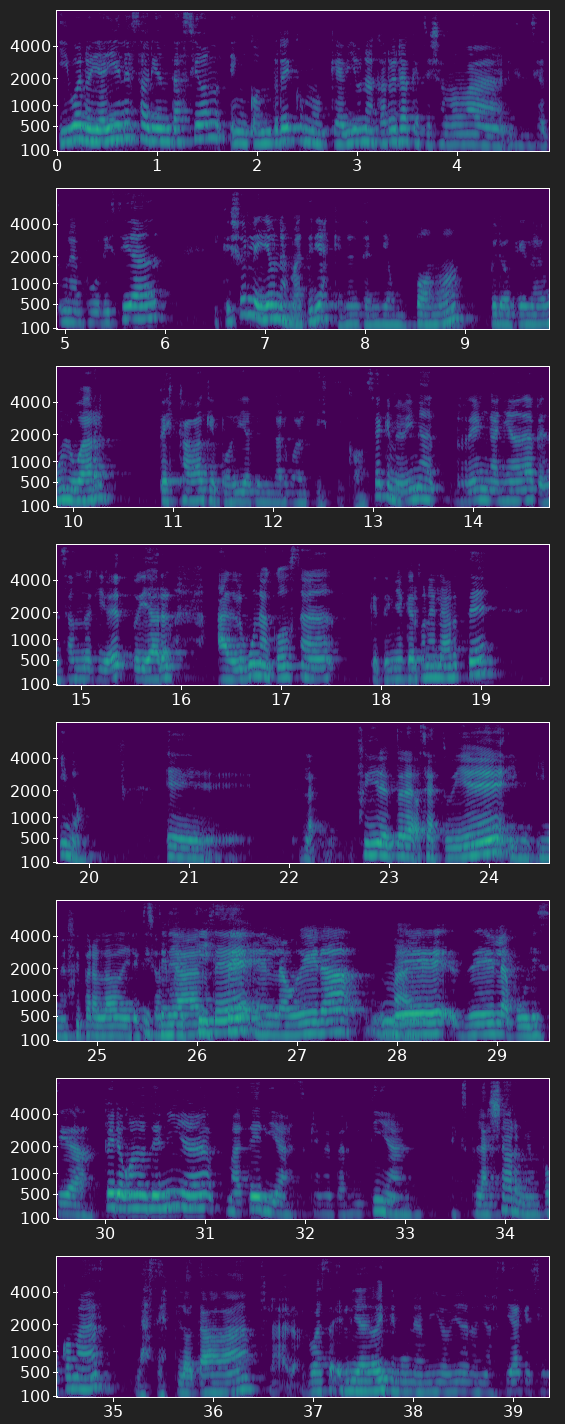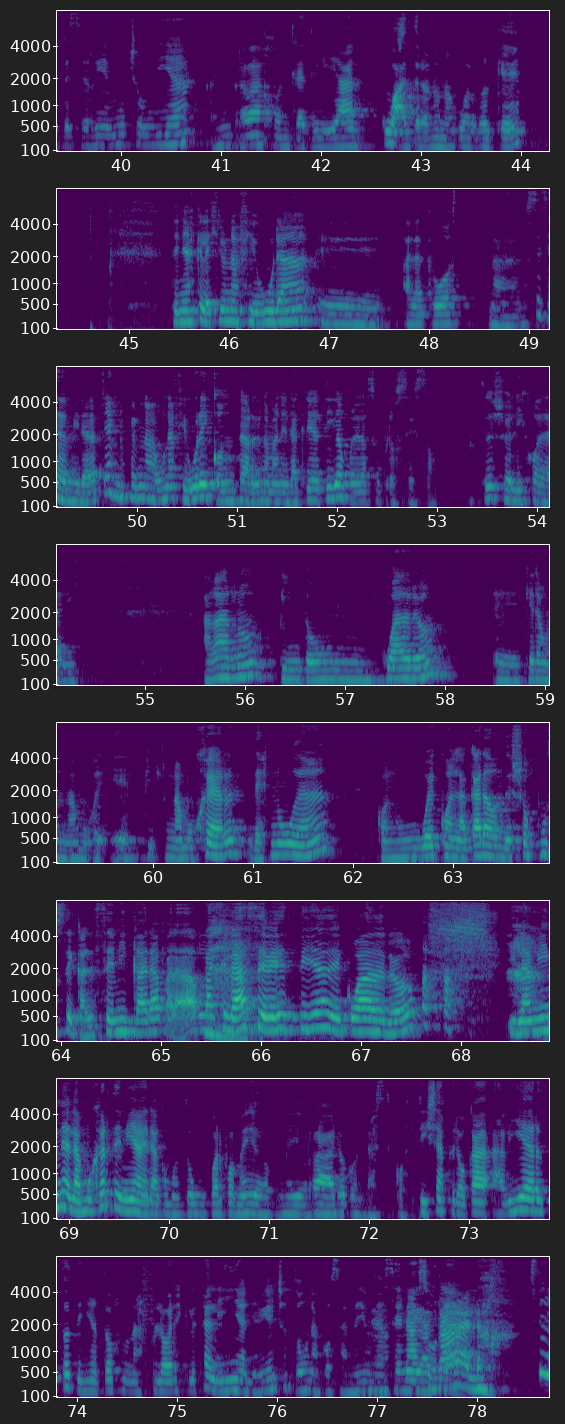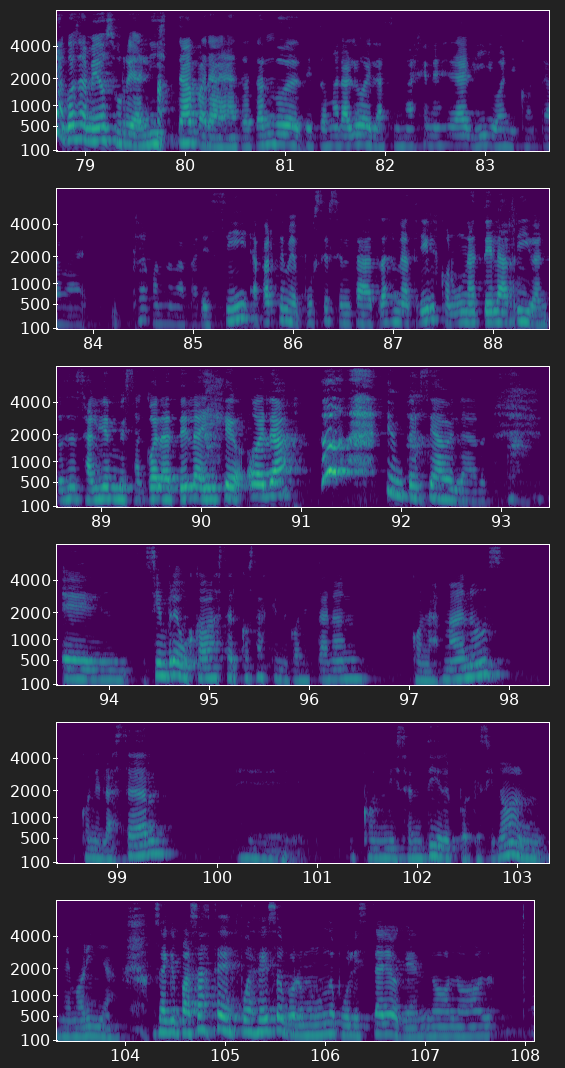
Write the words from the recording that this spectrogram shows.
Y bueno, y ahí en esa orientación encontré como que había una carrera que se llamaba licenciatura en publicidad y que yo leía unas materias que no entendía un pomo, pero que en algún lugar pescaba que podía tener algo artístico. O sea que me vine reengañada pensando que iba a estudiar alguna cosa que tenía que ver con el arte y no. Eh, fui directora, o sea, estudié y, me fui para el lado de dirección y te de arte. en la hoguera de, de, la publicidad. Pero cuando tenía materias que me permitían explayarme un poco más, las explotaba. Claro. Pues el día de hoy tengo un amigo mío de la universidad que siempre se ríe mucho. Un día, en un trabajo en creatividad, cuatro, no me acuerdo qué, tenías que elegir una figura eh, a la que vos no sé si admirar, tenías que una, una figura y contar de una manera creativa cuál era su proceso. Entonces yo elijo a Dalí. Agarro, pinto un cuadro eh, que era una, eh, una mujer desnuda con un hueco en la cara donde yo puse, calcé mi cara para dar la clase vestida de cuadro. Y la mina, la mujer tenía, era como todo un cuerpo medio, medio raro, con las costillas, pero acá abierto, tenía todas unas flores que le salían y había hecho toda una cosa medio, una escena surreal. Sí, una cosa medio surrealista para tratando de, tomar algo de las imágenes de Dalí, bueno, y contaba. Y claro, cuando me aparecí, aparte me puse sentada atrás de una atril con una tela arriba. Entonces alguien me sacó la tela y dije, hola, y empecé a hablar. Eh, siempre buscaba hacer cosas que me conectaran con las manos con el hacer eh, y con mi sentir, porque si no me moría. O sea que pasaste después de eso por un mundo publicitario que no, no,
